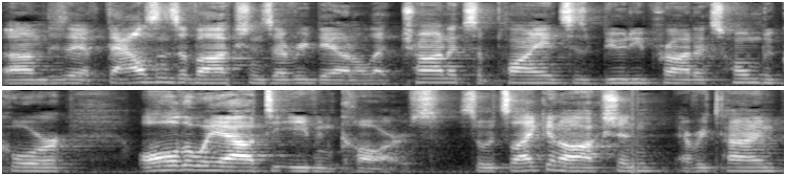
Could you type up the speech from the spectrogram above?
Um, they have thousands of auctions every day on electronics, appliances, beauty products, home decor, all the way out to even cars. So it's like an auction. Every time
